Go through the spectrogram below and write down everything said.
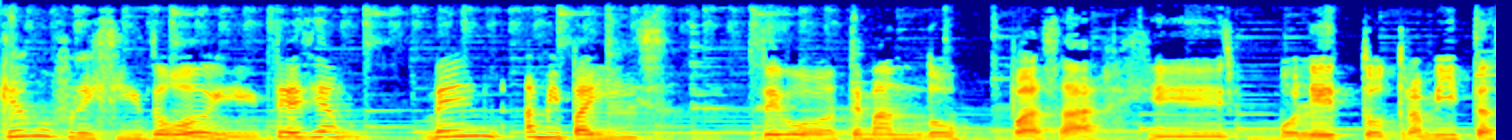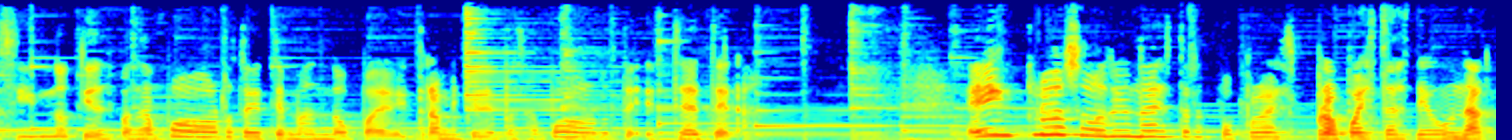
que han ofrecido y te decían, ven a mi país, te, te mando pasajes, boleto, tramitas si no tienes pasaporte, te mando para el trámite de pasaporte, etc. E incluso de una de estas propuestas de una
